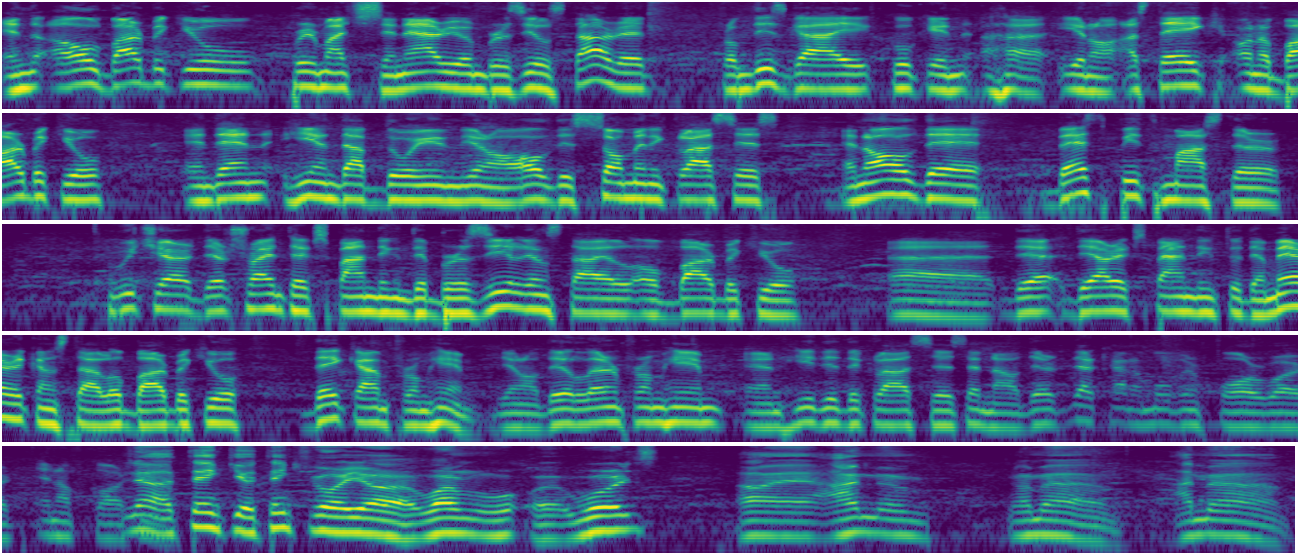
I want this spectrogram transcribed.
and the whole barbecue pretty much scenario in Brazil started from this guy cooking, uh, you know, a steak on a barbecue, and then he ended up doing, you know, all these so many classes and all the best pit master, which are they're trying to expanding the Brazilian style of barbecue. Uh, they they are expanding to the American style of barbecue. They come from him, you know. They learn from him, and he did the classes, and now they're they're kind of moving forward. And of course, No, thank you, thank you for your warm w- uh, words. Uh, I'm um, I'm uh, I'm uh,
